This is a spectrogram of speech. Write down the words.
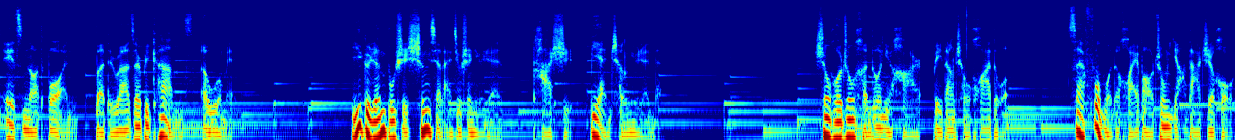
Is not born, but rather becomes a woman. 一个人不是生下来就是女人，她是变成女人的。生活中很多女孩被当成花朵，在父母的怀抱中养大之后，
